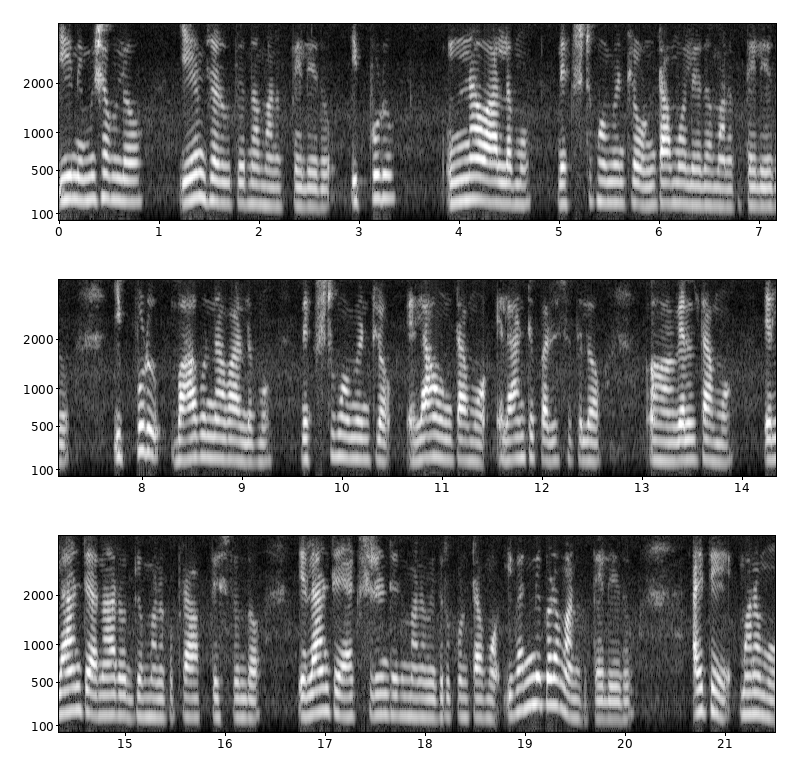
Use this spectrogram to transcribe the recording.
ఈ నిమిషంలో ఏం జరుగుతుందో మనకు తెలియదు ఇప్పుడు ఉన్న వాళ్ళము నెక్స్ట్ మూమెంట్లో ఉంటామో లేదో మనకు తెలియదు ఇప్పుడు బాగున్న వాళ్ళము నెక్స్ట్ మూమెంట్లో ఎలా ఉంటామో ఎలాంటి పరిస్థితిలో వెళ్తామో ఎలాంటి అనారోగ్యం మనకు ప్రాప్తిస్తుందో ఎలాంటి యాక్సిడెంట్ని మనం ఎదుర్కొంటామో ఇవన్నీ కూడా మనకు తెలియదు అయితే మనము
